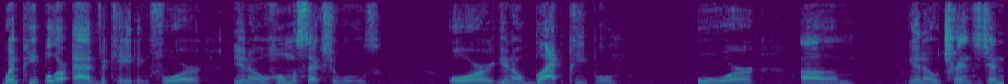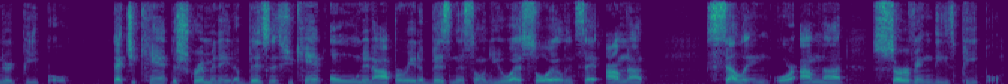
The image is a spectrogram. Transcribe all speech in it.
When people are advocating for, you know, homosexuals or, you know, black people or um, you know transgendered people that you can't discriminate a business. You can't own and operate a business on US soil and say I'm not selling or I'm not serving these people.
